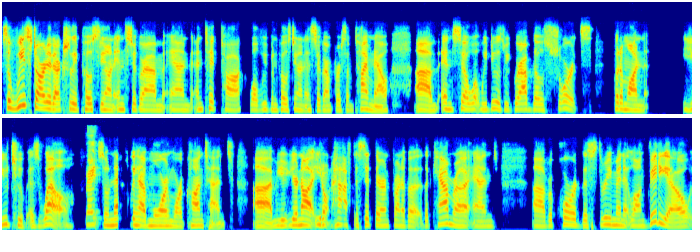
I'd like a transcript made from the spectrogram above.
So we started actually posting on Instagram and and TikTok. Well, we've been posting on Instagram for some time now. Um, and so what we do is we grab those shorts, put them on YouTube as well. Right. So now we have more and more content. Um, you, you're not you don't have to sit there in front of a, the camera and uh, record this three minute long video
